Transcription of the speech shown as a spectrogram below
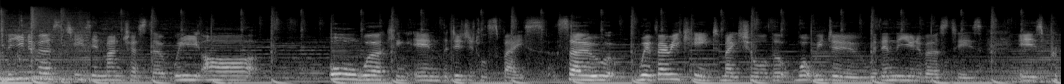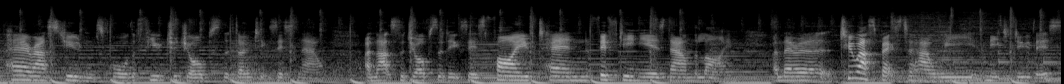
The universities in Manchester, we are all working in the digital space. So we're very keen to make sure that what we do within the universities is prepare our students for the future jobs that don't exist now. And that's the jobs that exist 5, 10, 15 years down the line. And there are two aspects to how we need to do this.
